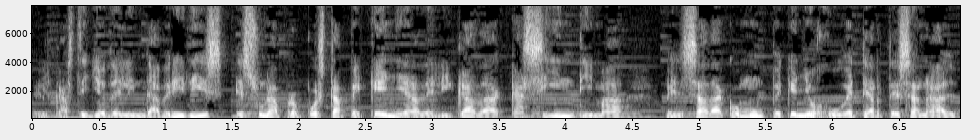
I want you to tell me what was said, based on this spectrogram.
el castillo de Lindabridis es una propuesta pequeña, delicada, casi íntima, pensada como un pequeño juguete artesanal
